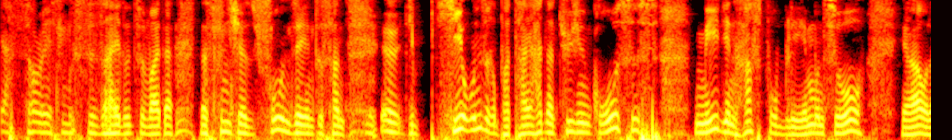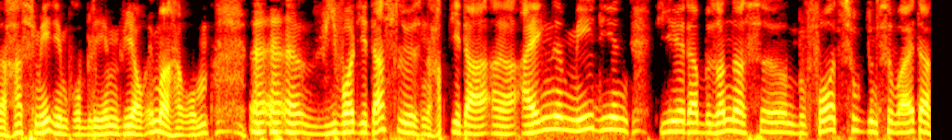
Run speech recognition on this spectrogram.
Ja, sorry, es musste sein und so weiter. Das finde ich ja schon sehr interessant. Äh, die, hier unsere Partei hat natürlich ein großes Medienhassproblem und so, ja, oder Hassmedienproblem, wie auch immer herum. Äh, äh, äh, wie wollt ihr das lösen? Habt ihr da äh, eigene Medien, die ihr da besonders äh, bevorzugt und so weiter?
